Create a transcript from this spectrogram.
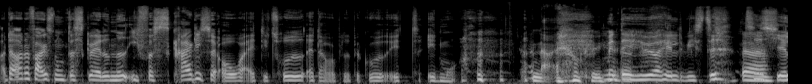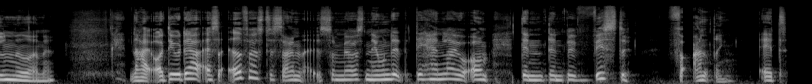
Og der var der faktisk nogen, der skvattede ned i forskrækkelse over, at de troede, at der var blevet begået et, et mor. Nej, okay. Men det hører heldigvis til, ja. til sjældenhederne. Nej, og det er jo der, altså adfærdsdesign, som jeg også nævnte, det handler jo om den, den bevidste forandring at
